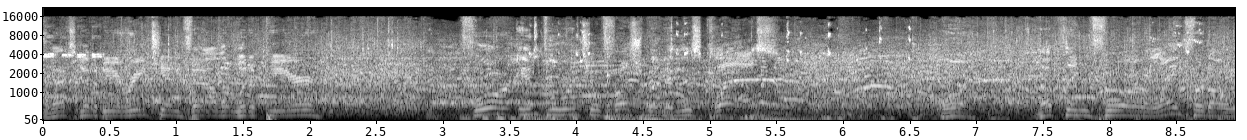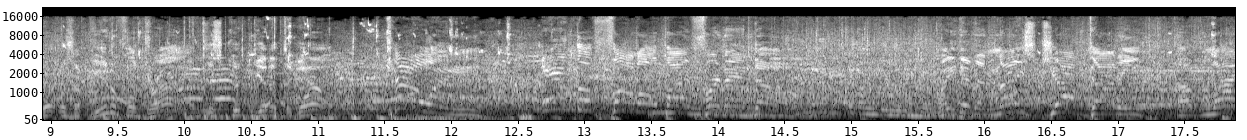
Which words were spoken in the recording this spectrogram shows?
And that's going to be a reach-in foul that would appear. Four influential freshmen in this class. Boy, nothing for Langford on what was a beautiful drive. Just couldn't get it to go. Donny, of not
